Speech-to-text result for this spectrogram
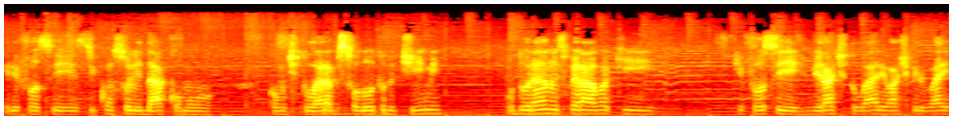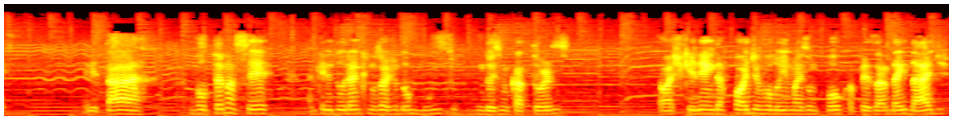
ele fosse se consolidar como, como titular absoluto do time. O Durano esperava que, que fosse virar titular e eu acho que ele vai. Ele tá voltando a ser aquele Duran que nos ajudou muito em 2014. Eu acho que ele ainda pode evoluir mais um pouco, apesar da idade.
